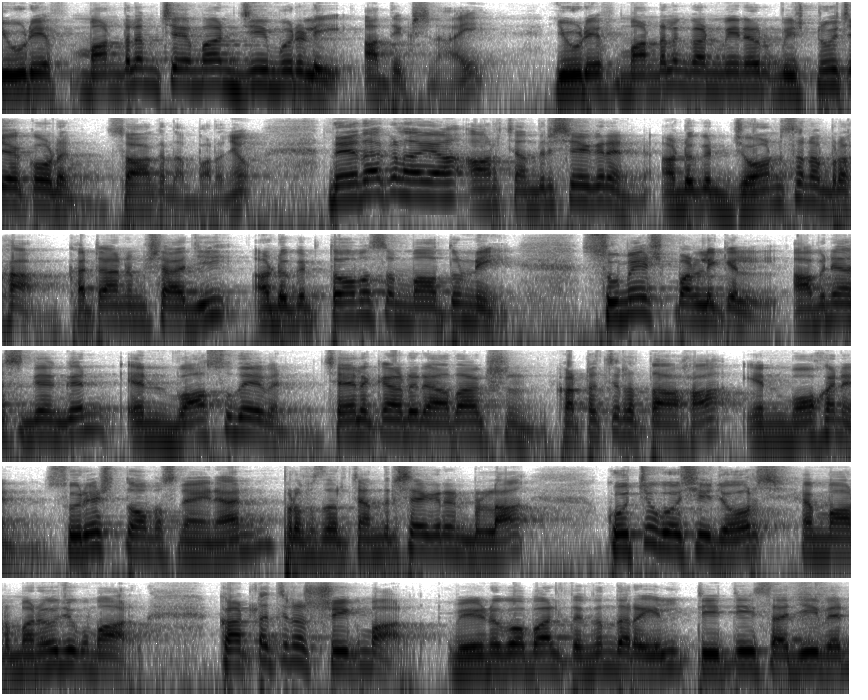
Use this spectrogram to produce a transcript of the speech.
യു ഡി എഫ് മണ്ഡലം ചെയർമാൻ ജി മുരളി അധ്യക്ഷനായി. യു ഡി എഫ് മണ്ഡലം കൺവീനർ വിഷ്ണു ചേക്കോടൻ സ്വാഗതം പറഞ്ഞു. നേതാക്കളായ R Chandrasekharan advocate Johnson Abraham Kattanam Shaji advocate Thomas M Mathunni Sumesh Pallickal Avinash Gangan N Vasudevan Chelakkad Radhakrishnan Kattachira Thaha N Mohanan Suresh Thomas Nainan professor Chandrasekharan Pillai Kochukoshy George M R Manoj Kumar Kattachira Sreekumar Venugopal Thengantharayil T T Sajeevan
